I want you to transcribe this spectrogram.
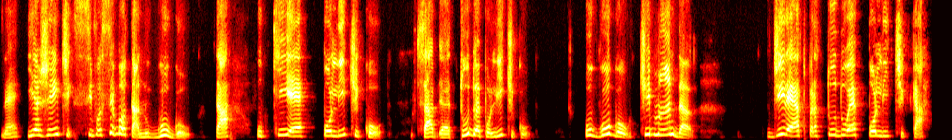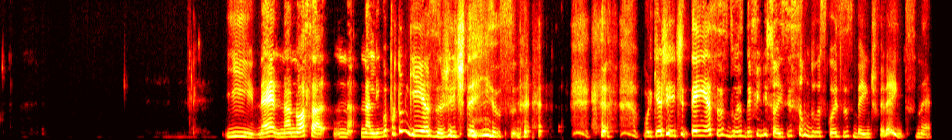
né? E a gente, se você botar no Google, tá? O que é político, sabe? É, tudo é político. O Google te manda direto para tudo é política. E, né, na nossa, na, na, língua portuguesa a gente tem isso, né? Porque a gente tem essas duas definições e são duas coisas bem diferentes, né?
